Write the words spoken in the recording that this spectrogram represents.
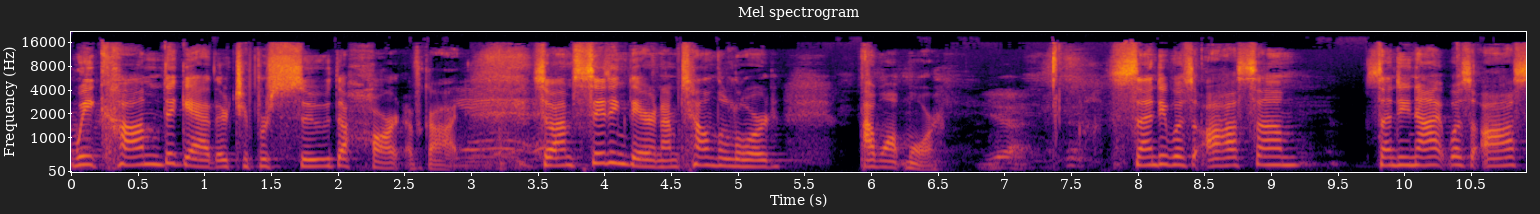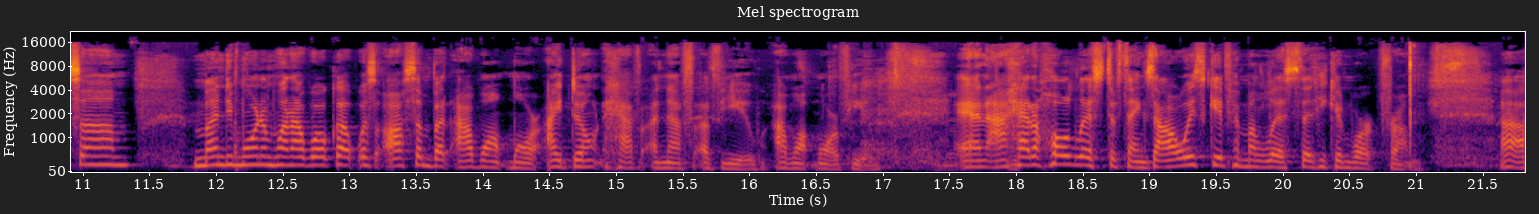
We come together to pursue the heart of God. So I'm sitting there and I'm telling the Lord, I want more. Sunday was awesome. Sunday night was awesome. Monday morning when I woke up was awesome, but I want more. I don't have enough of you. I want more of you. And I had a whole list of things. I always give him a list that he can work from. Uh,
